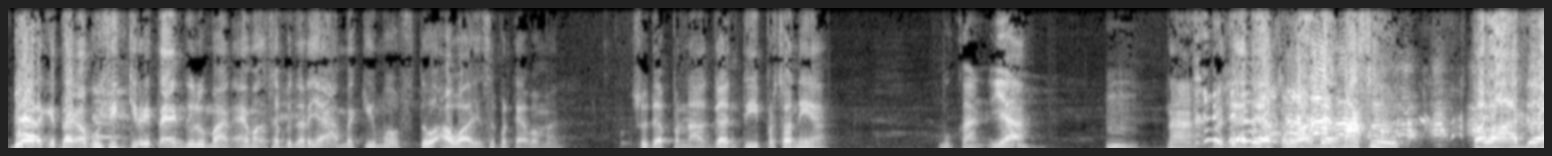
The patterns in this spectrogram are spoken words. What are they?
biar kita nggak pusing ceritain dulu Man. Emang sebenarnya Make You Move tuh awalnya seperti apa Man? Sudah pernah ganti personil? Bukan, ya. Hmm. Nah, berarti ada yang keluar, ada yang masuk. Kalau ada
